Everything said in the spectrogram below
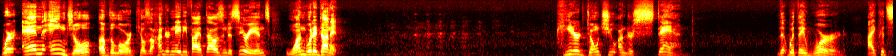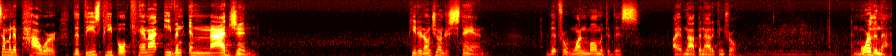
where an angel of the Lord kills 185,000 Assyrians, one would have done it. Peter, don't you understand that with a word, I could summon a power that these people cannot even imagine. Peter, don't you understand that for one moment of this, I have not been out of control? And more than that,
